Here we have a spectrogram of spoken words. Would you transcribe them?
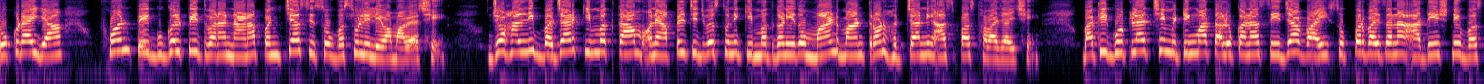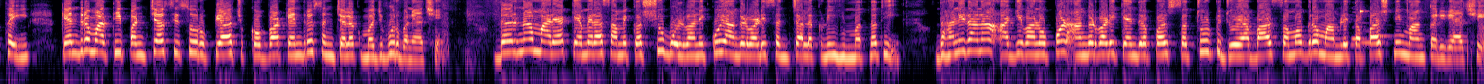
રોકડા યા ફોન પે ગૂગલ પે દ્વારા નાણાં પંચ્યાસીસો વસૂલી લેવામાં આવ્યા છે. જો હાલની બજાર કિંમત કામ અને આપેલ ચીજવસ્તુની કિંમત ગણીએ તો માંડ માંડ ત્રણ હજારની આસપાસ થવા જાય છે. બાકી ગોટલા છે મિટિંગમાં તાલુકાના સેજાભાઈ સુપરવાઇઝરના આદેશને વશ થઈ કેન્દ્રમાંથી પંચ્યાસીસો રૂપિયા ચૂકવવા કેન્દ્ર સંચાલક મજબૂર બન્યા છે. ડરના માર્યા કેમેરા સામે કશું બોલવાની કોઈ આંગણવાડી સંચાલકની હિંમત નથી. ધાનેરાના આગેવાનો પણ આંગણવાડી કેન્દ્ર પર સચોટ જોયા બાદ સમગ્ર મામલે તપાસની માંગ કરી રહ્યા છે.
